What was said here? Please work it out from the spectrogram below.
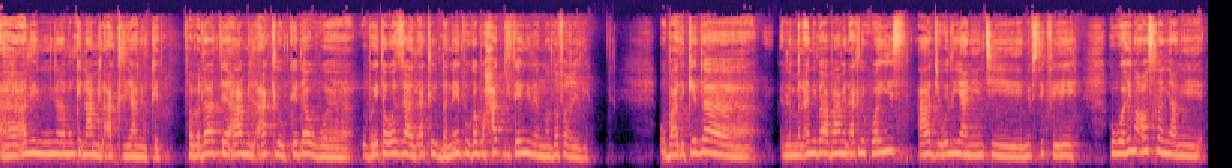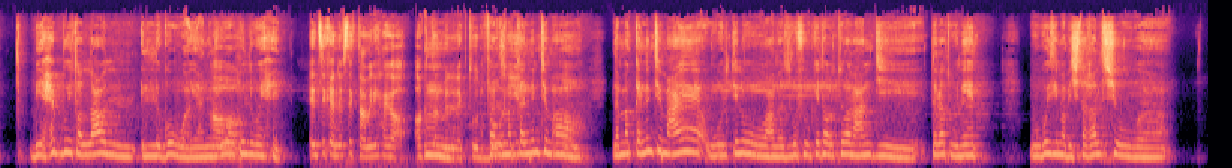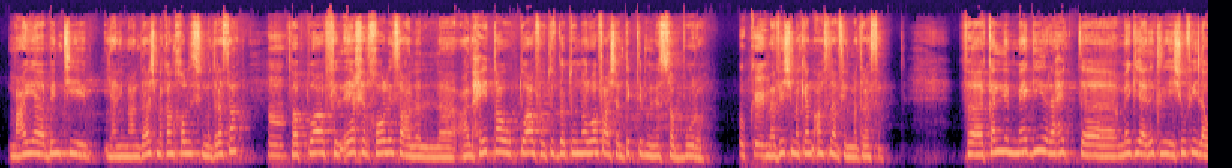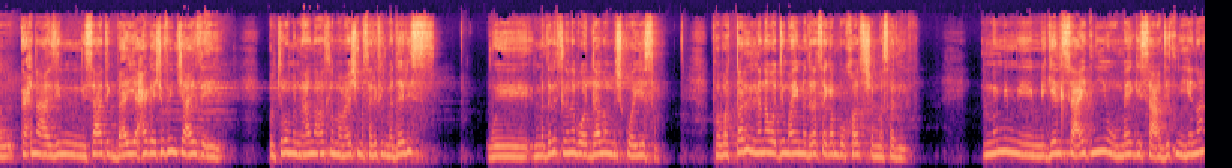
آه قال لي إن أنا ممكن أعمل أكل يعني وكده. فبدأت أعمل أكل وكده وبقيت أوزع الأكل للبنات وجابوا حد تاني للنظافة غيري. وبعد كده لما لقاني بقى بعمل أكل كويس قعد يقول لي يعني انت نفسك في إيه هو هنا أصلا يعني بيحبوا يطلعوا اللي جوه يعني اللي جوه آه. كل واحد انت كان نفسك تعملي حاجة أكتر من إنك تطبخي فلما اتكلمت آه, آه. لما اتكلمت معاه وقلت له على ظروفي وكده قلت له أنا عندي ثلاث ولاد وجوزي ما بيشتغلش ومعايا بنتي يعني ما عندهاش مكان خالص في المدرسة. فبتقف في الآخر خالص على على الحيطة وبتقف وتفضل طول النهار واقفة عشان تكتب من السبورة. أوكي. ما فيش مكان أصلا في المدرسة. فكلم ماجي راحت آه، ماجي قالت لي شوفي لو إحنا عايزين نساعدك بأي حاجة شوفي انت عايزة إيه. قلت لهم إن أنا أصلا ما معيش مصاريف المدارس والمدارس اللي أنا بوديها لهم مش كويسة. فبضطر إن أنا أوديهم أي مدرسة جنبه وخلاص عشان مصاريف. المهم إن ميجيل ساعدني وماجي ساعدتني هنا.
